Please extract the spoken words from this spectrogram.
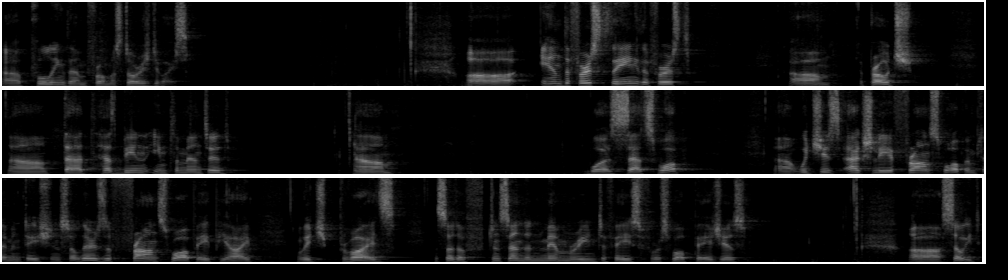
uh, pulling them from a storage device. Uh, and the first thing, the first um, approach uh, that has been implemented um, was ZSwap, uh, which is actually a Frontswap implementation. So there's a Frontswap API which provides a sort of transcendent memory interface for swap pages. Uh, so it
